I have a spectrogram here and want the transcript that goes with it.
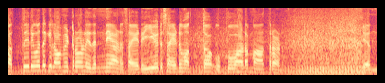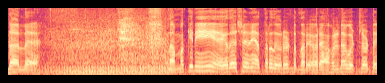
പത്ത് ഇരുപത് കിലോമീറ്ററോളം ഇത് തന്നെയാണ്. സൈഡ് ഈ ഒരു സൈഡ് മൊത്തം ഉപ്പുപാടം മാത്രമാണ് എന്താ അല്ലേ? നമുക്കിനി ഏകദേശം ഇനി എത്ര ദൂരം ഉണ്ടെന്ന് അറിയോ രാഹുലിന്റെ വീട്ടിലോട്ട്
